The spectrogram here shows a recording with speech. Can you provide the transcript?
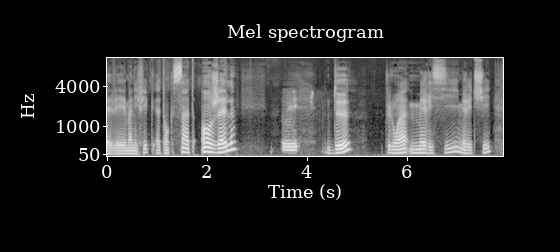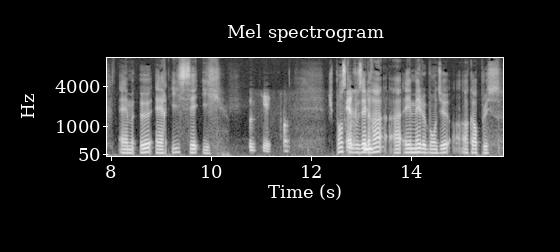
Elle est magnifique. Donc, Sainte Angèle de, plus loin, Mérici, Merici, M-E-R-I-C-I. Ok. Je pense qu'elle vous aidera à aimer le bon Dieu encore plus.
